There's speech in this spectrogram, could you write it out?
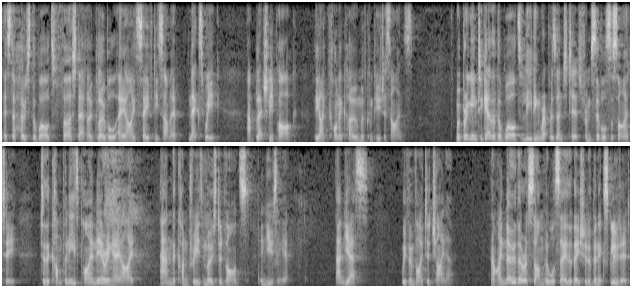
is to host the world's first ever Global AI Safety Summit next week at Bletchley Park, the iconic home of computer science. We're bringing together the world's leading representatives from civil society to the companies pioneering AI and the countries most advanced in using it. And yes, we've invited China. Now, I know there are some who will say that they should have been excluded,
